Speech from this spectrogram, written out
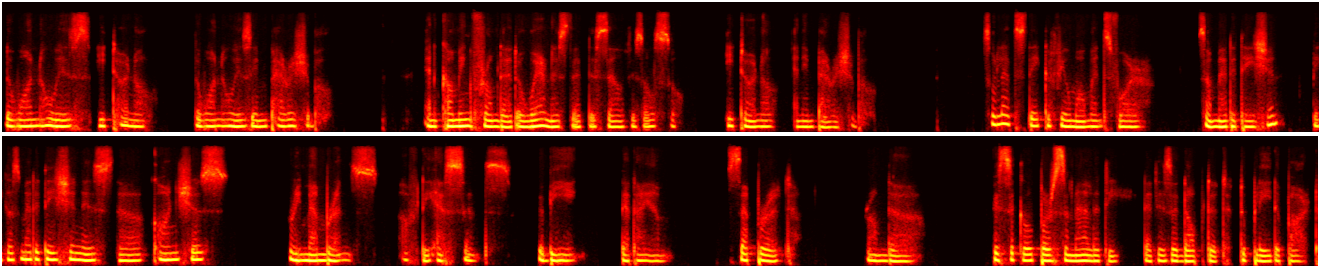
the one who is eternal, the one who is imperishable. And coming from that awareness that the self is also eternal and imperishable. So let's take a few moments for some meditation because meditation is the conscious remembrance of the essence, the being that I am, separate from the physical personality that is adopted to play the part.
